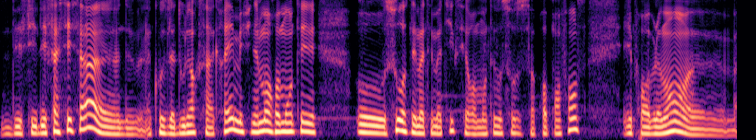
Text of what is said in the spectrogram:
d'essayer d'effacer ça euh, à cause de la douleur que ça a créé, mais finalement remonter aux sources des mathématiques, c'est remonter aux sources de sa propre enfance et probablement euh, bah,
